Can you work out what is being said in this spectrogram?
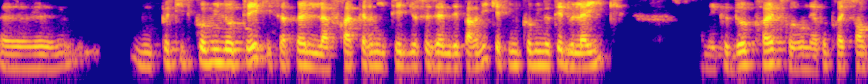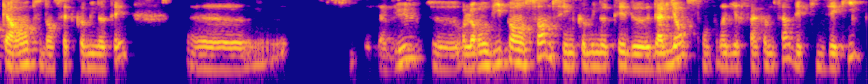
une petite communauté qui s'appelle la Fraternité diocésaine des Parvis, qui est une communauté de laïcs. On n'est que deux prêtres, on est à peu près 140 dans cette communauté. Euh, adultes. Alors on ne vit pas ensemble, c'est une communauté d'alliance, on pourrait dire ça comme ça, des petites équipes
